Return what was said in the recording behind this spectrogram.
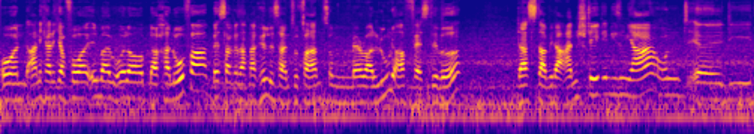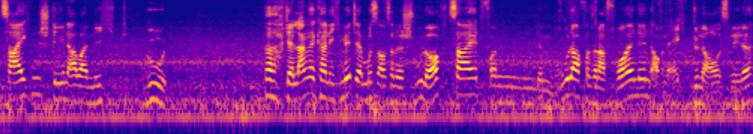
Und eigentlich hatte ich ja vor, in meinem Urlaub nach Hannover, besser gesagt nach Hildesheim zu fahren, zum Mara Luna Festival, das da wieder ansteht in diesem Jahr. Und äh, die Zeichen stehen aber nicht gut. Ach, der Lange kann nicht mit, er muss auf so eine schwule Hochzeit von dem Bruder von seiner Freundin, auch eine echt dünne Ausrede.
